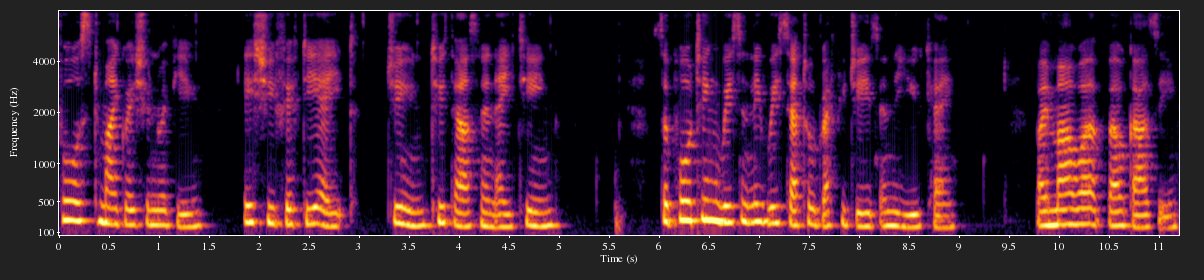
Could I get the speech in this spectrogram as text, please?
Forced Migration Review, Issue 58, June 2018. Supporting Recently Resettled Refugees in the UK by Marwa Belghazi.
